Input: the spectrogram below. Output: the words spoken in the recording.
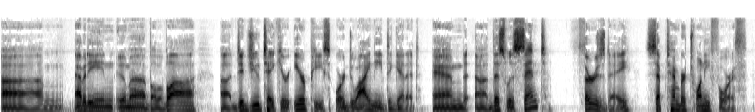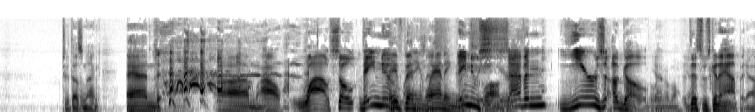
Um, Abedin, Huma, blah blah blah. Uh, did you take your earpiece, or do I need to get it? And uh, this was sent Thursday, September twenty fourth, two thousand nine. And um, Wow. Wow. So they knew. they've been planning. They this knew long. seven years ago Unbelievable. that this was going to happen. Yeah,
